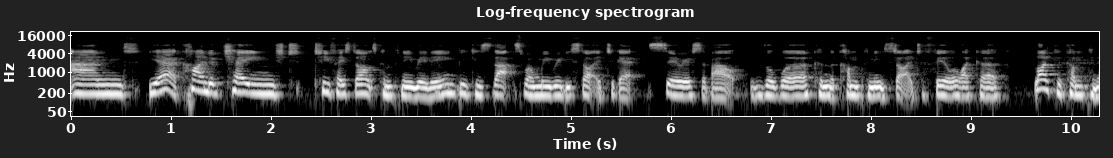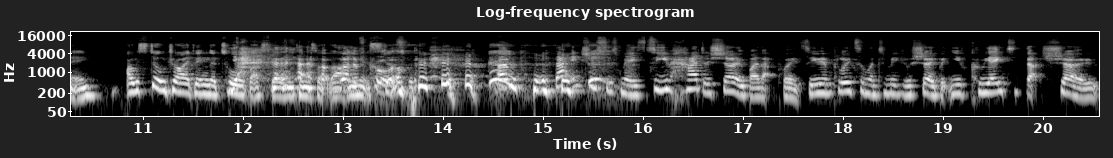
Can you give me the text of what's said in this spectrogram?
And yeah, kind of changed 2Faced Dance Company really because that's when we really started to get serious about the work and the company started to feel like a like a company. I was still driving the tour yeah. bus and things like that. well, of course. Still... um, that interests me. So you had a show by that point. So you employed someone to move your show, but you've created that show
